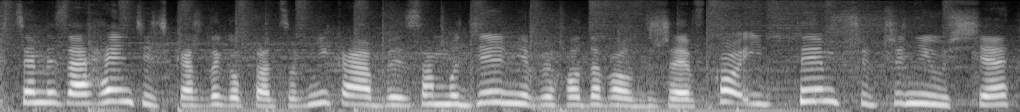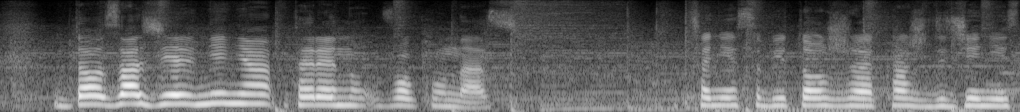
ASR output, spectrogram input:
Chcemy zachęcić każdego pracownika, aby samodzielnie wyhodował drzewko i tym przyczynił się do zazielnienia terenu wokół nas. Cenię sobie to, że każdy dzień jest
